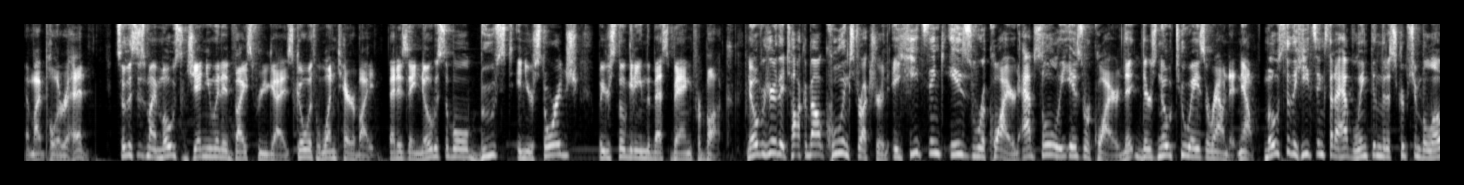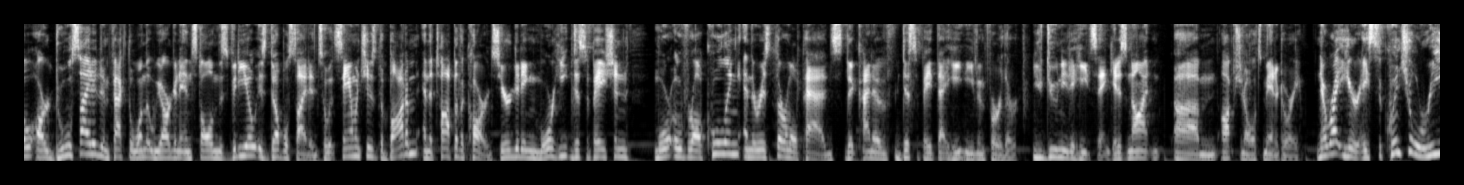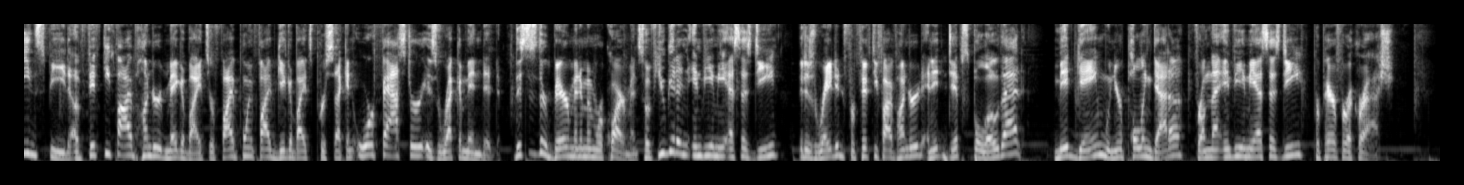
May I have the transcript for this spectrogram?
That might pull her ahead. So this is my most genuine advice for you guys. Go with one terabyte. That is a noticeable boost in your storage, but you're still getting the best bang for buck. Now over here, they talk about cooling structure. A heatsink is required, absolutely is required. There's no two ways around it. Now, most of the heatsinks that I have linked in the description below are dual-sided. In fact, the one that we are gonna install in this video is double-sided. So it sandwiches the bottom and the top of the card. So you're getting more heat dissipation, more overall cooling, and there is thermal pads that kind of dissipate that heat even further. You do need a heat sink. It is not um, optional, it's mandatory. Now right here, a sequential read speed of 5,500 megabytes or 5.5 gigabytes per second or faster is recommended. This is their bare minimum requirement. So if you get an NVMe SSD that is rated for 5,500 and it dips below that, mid-game when you're pulling data from that NVMe SSD, prepare for a crash.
